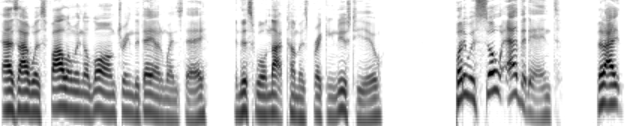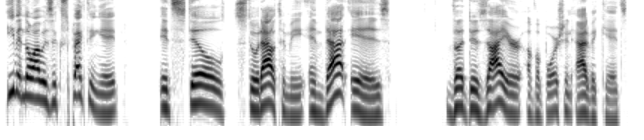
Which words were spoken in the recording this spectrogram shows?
as I was following along during the day on Wednesday, and this will not come as breaking news to you, but it was so evident that I, even though I was expecting it, it still stood out to me. And that is the desire of abortion advocates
